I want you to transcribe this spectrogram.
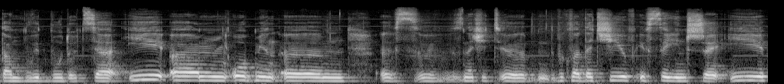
там відбудуться, і ем, обмін ем, значить, викладачів і все інше. І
